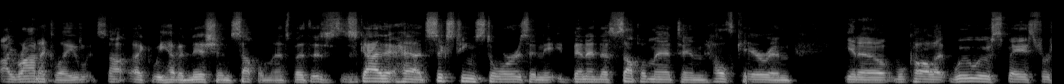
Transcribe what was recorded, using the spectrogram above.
ironically, it's not like we have a niche in supplements, but there's this guy that had 16 stores and he'd been in the supplement and healthcare and, you know, we'll call it woo woo space for,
